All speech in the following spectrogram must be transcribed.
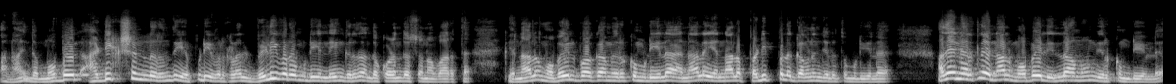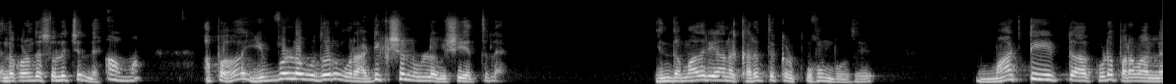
ஆனா இந்த மொபைல் அடிக்ஷன்ல இருந்து எப்படி இவர்களால் வெளிவர முடியலைங்கிறது அந்த குழந்தை சொன்ன வார்த்தை. என்னால மொபைல் பார்க்காம இருக்க முடியல அதனால என்னால படிப்புல கவனம் செலுத்த முடியல. அதே நேரத்துல என்னால் மொபைல் இல்லாமவும் இருக்க முடியல அந்த குழந்தை சொல்லிச்சு இல்லை? ஆமா. அப்போ இவ்வளவு தூரம் ஒரு அடிக்ஷன் உள்ள விஷயத்துல இந்த மாதிரியான கருத்துக்கள் புகும்போது மாட்டிட்டா கூட பரவாயில்ல.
